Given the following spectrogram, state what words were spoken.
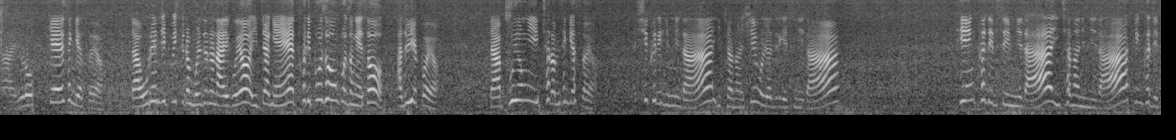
자, 요렇게 생겼어요. 자, 오렌지 빛으로 물드는 아이고요. 입장에 털이 뽀송뽀송해서 아주 예뻐요. 자, 부용이 잎처럼 생겼어요. 시크릿입니다. 2,000원씩 올려드리겠습니다. 핑크 딥스입니다. 2,000원입니다. 핑크 딥스.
